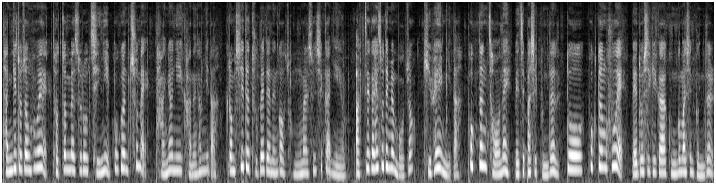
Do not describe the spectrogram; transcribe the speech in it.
단기 조정 후에 저점 매수로 진입 혹은 추매 당연히 가능합니다. 그럼 시드 두 배 되는 거 정말 순식간이에요. 악재가 해소되면 뭐죠? 기회입니다. 폭등 전에 매집하실 분들 또 폭등 후에 매도 시기가 궁금하신 분들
